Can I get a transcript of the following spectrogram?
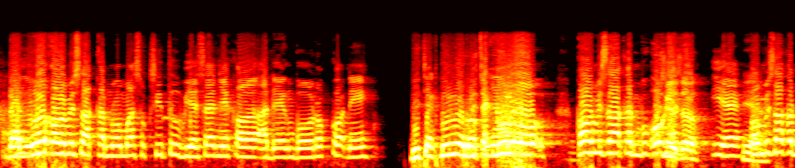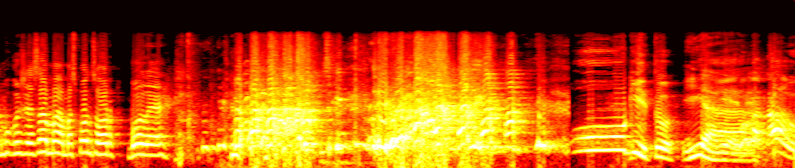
Dan lo kalau misalkan mau masuk situ biasanya kalau ada yang bawa rokok nih, Dicek dulu dicek rokoknya. dulu. Kalau misalkan bungkusnya Oh, gitu? Iya, Iya. kalau misalkan bungkusnya sama sama sponsor, boleh. Oh gitu. Iya. Gue nggak tahu.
